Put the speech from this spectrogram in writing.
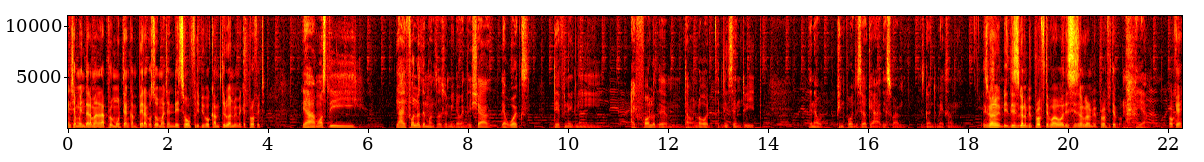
ngisha mwendala manara promote and compare so much, and this hopefully people come through and we make a profit. Yeah, mostly. Yeah, I follow them on social media when they share their works. definitely I follow them, download, listen to it. Then I would pinpoint to say, okay, ah, this one is going to make some. It's gonna be this is gonna be profitable or this is not gonna be profitable. yeah. Okay.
